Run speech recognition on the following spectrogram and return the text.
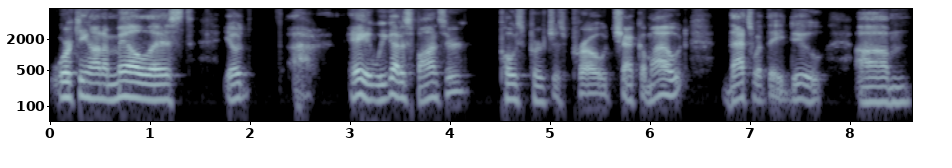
working on a mail list, you know, uh, hey, we got a sponsor, Post Purchase Pro. Check them out. That's what they do. Um,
